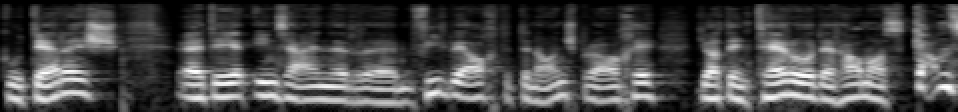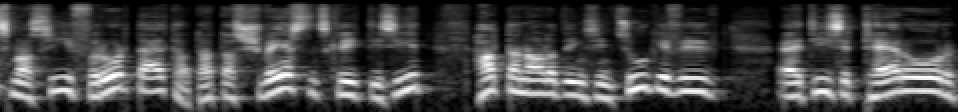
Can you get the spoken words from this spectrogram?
Guterres, äh, der in seiner äh, vielbeachteten Ansprache ja den Terror der Hamas ganz massiv verurteilt hat, hat das schwerstens kritisiert, hat dann allerdings hinzugefügt, äh, dieser Terror,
